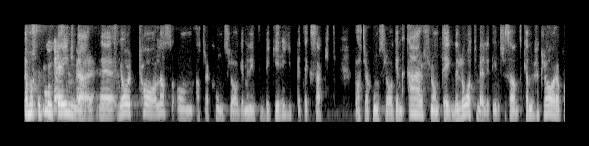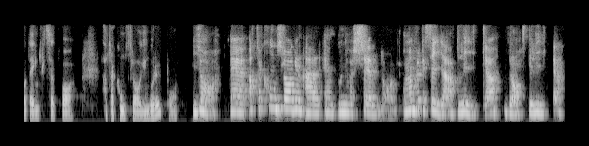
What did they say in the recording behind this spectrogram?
jag måste flika in där. Eh, jag har hört talas om attraktionslagen men inte begripit exakt vad attraktionslagen är för någonting. Det låter väldigt intressant. Kan du förklara på ett enkelt sätt vad attraktionslagen går ut på? Ja, eh, attraktionslagen är en universell lag och man brukar säga att lika dras till lika.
